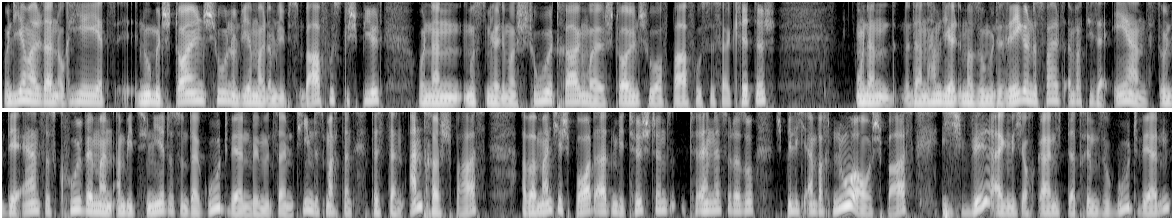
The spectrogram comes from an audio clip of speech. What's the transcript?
Und die haben halt dann, okay, jetzt nur mit Stollenschuhen und wir haben halt am liebsten barfuß gespielt. Und dann mussten wir halt immer Schuhe tragen, weil Stollenschuhe auf barfuß ist halt kritisch. Und dann, dann haben die halt immer so mit Regeln, das war halt einfach dieser Ernst. Und der Ernst ist cool, wenn man ambitioniert ist und da gut werden will mit seinem Team. Das macht dann, das ist dann anderer Spaß. Aber manche Sportarten wie Tischtennis oder so spiele ich einfach nur aus Spaß. Ich will eigentlich auch gar nicht da drin so gut werden,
